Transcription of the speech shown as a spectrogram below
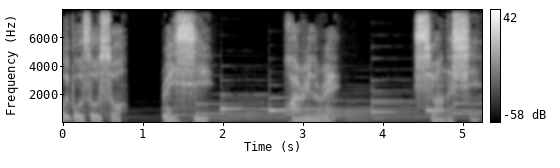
微博搜索“蕊希”，花蕊的蕊，希望的希。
